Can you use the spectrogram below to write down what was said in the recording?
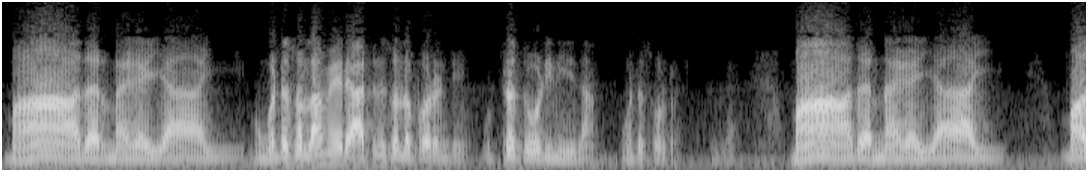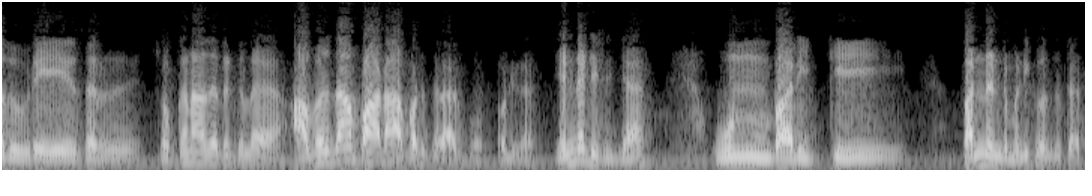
மாதர் நகையாய். உங்ககிட்ட சொல்லாம வேற யார்கிட்ட சொல்ல போறேன்டி. உற்ற தோடி நீ தான் உங்ககிட்ட சொல்றேன். இல்ல. மாதர் நகையாய் மதுரேசர். சொக்கநாதர் இருக்குல்ல அவர் தான் பாடாப்படுத்துறாரு போ அப்படின்னாரு. என்னடி செஞ்சார்? உன் பலிக்கு பன்னெண்டு மணிக்கு வந்துட்டார்.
